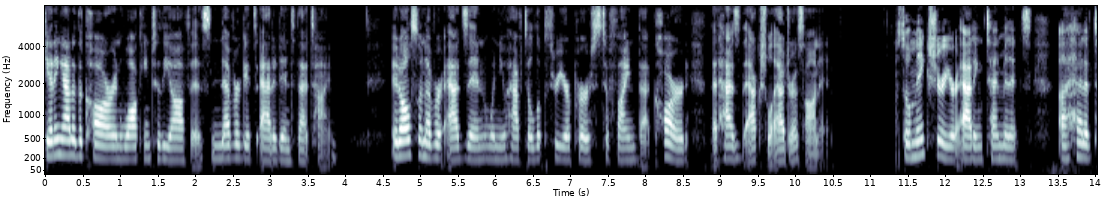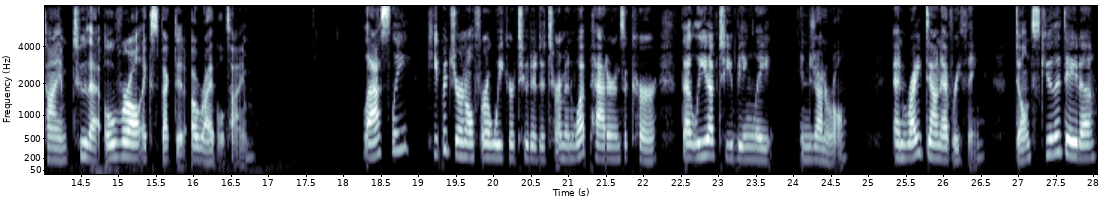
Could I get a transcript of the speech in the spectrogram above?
Getting out of the car and walking to the office never gets added into that time. It also never adds in when you have to look through your purse to find that card that has the actual address on it. So make sure you're adding 10 minutes ahead of time to that overall expected arrival time. Lastly, keep a journal for a week or two to determine what patterns occur that lead up to you being late in general. And write down everything. Don't skew the data.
